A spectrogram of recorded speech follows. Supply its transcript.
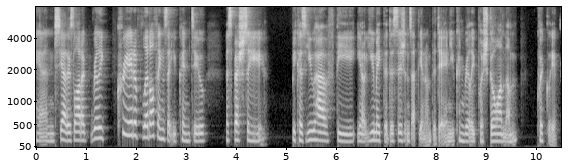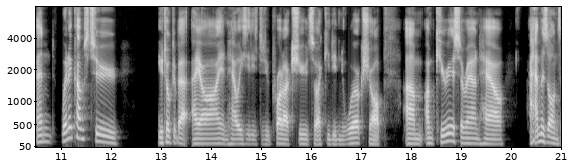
And yeah, there's a lot of really creative little things that you can do, especially because you have the, you know, you make the decisions at the end of the day and you can really push go on them quickly. And when it comes to, you talked about AI and how easy it is to do product shoots like you did in your workshop. Um, I'm curious around how Amazon's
